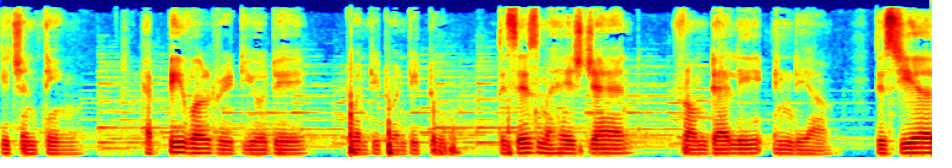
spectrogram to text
Kitchen team. Happy World Radio Day 2022. This is Mahesh Jain from Delhi, India. This year,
